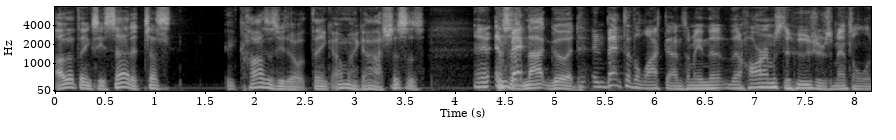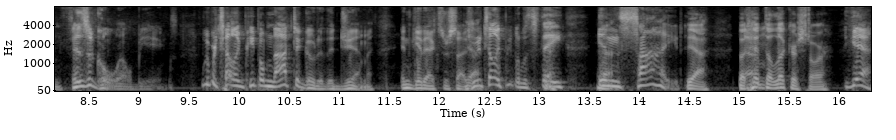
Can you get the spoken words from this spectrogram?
other things he said, it just it causes you to think, "Oh my gosh, this is And- and this back- is not good." And back to the lockdowns. I mean, the, the harms to Hoosiers' mental and physical well beings. We were telling people not to go to the gym and get exercise. Yeah. We were telling people to stay inside. Yeah, but hit um, the liquor store. Yeah.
